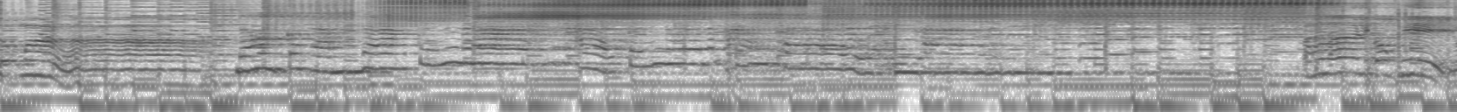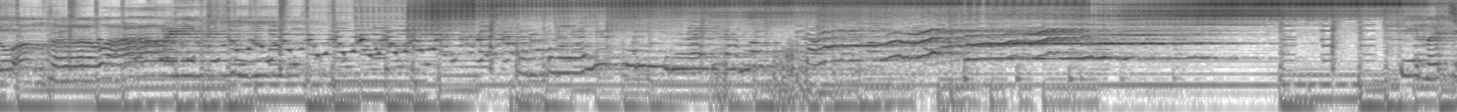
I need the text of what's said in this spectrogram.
ทุกเมื่อ น้องก็ทำหน้าเป็นนาหายเป็นน้ำใจไทยบ้านของพี่อยู่อำเภอวารินเตืออยู่กินอยู่สมุทรสาครที่มาเจ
